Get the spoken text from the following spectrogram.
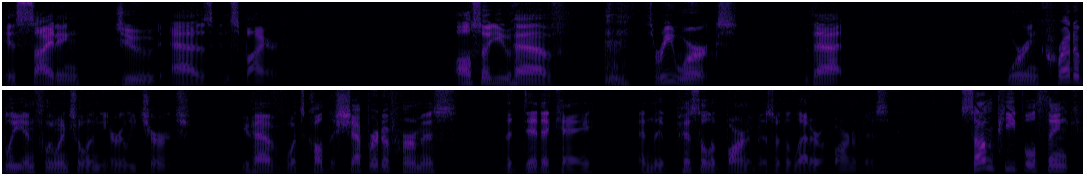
is citing Jude as inspired. Also, you have three works that were incredibly influential in the early church. You have what's called the Shepherd of Hermas, the Didache, and the Epistle of Barnabas, or the letter of Barnabas. Some people think,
